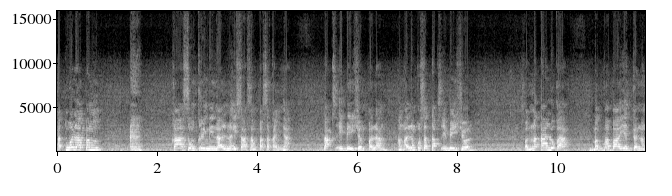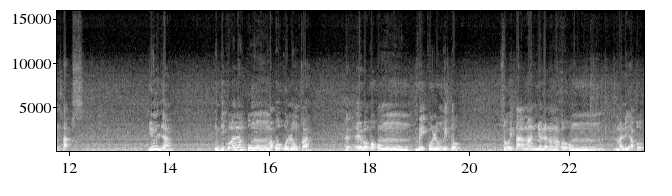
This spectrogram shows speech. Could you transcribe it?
At wala pang kasong kriminal na isasampa sa kanya. Tax evasion pa lang. Ang alam ko sa tax evasion, pag natalo ka, magbabayad ka ng tax. Yun lang. Hindi ko alam kung makukulong ka. Eh, ewan ko kung may kulong ito. So itaman nyo lang ako kung mali ako.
